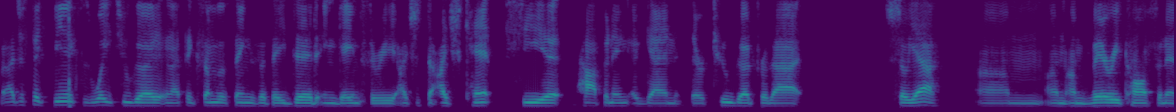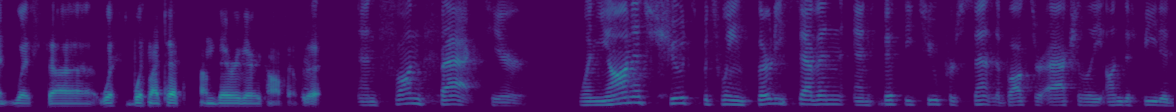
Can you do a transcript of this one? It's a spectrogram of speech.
But I just think Phoenix is way too good, and I think some of the things that they did in Game Three, I just I just can't see it happening again. They're too good for that. So yeah, um, I'm I'm very confident with uh, with with my pick. I'm very very confident with it. And fun fact here: when Giannis shoots between 37 and 52 percent, the Bucks are actually undefeated,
